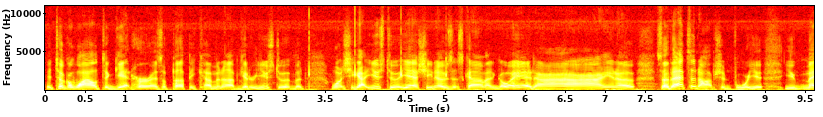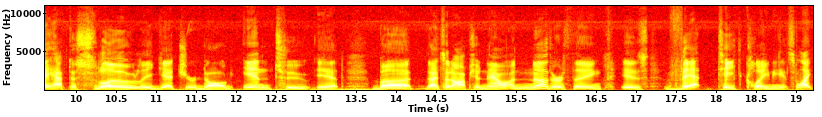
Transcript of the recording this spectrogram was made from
it took a while to get her as a puppy coming up, get her used to it, but once she got used to it, yeah, she knows it's coming. Go ahead, ah, you know. So that's an option for you. You may have to slowly get your dog into it, but that's an option. Now another thing is vet teeth cleaning. It's like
